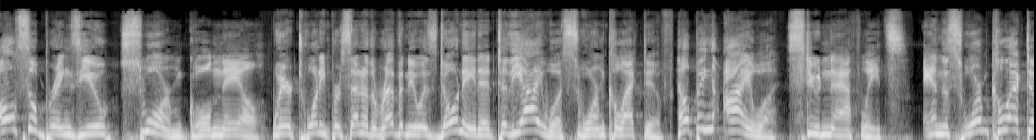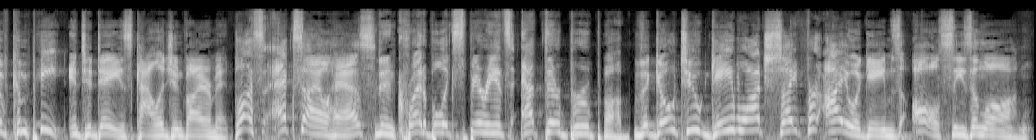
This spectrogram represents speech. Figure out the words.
also brings you Swarm Golden Ale, where 20% of the revenue is donated to the Iowa Swarm Collective, helping Iowa student athletes and the Swarm Collective compete in today's college environment. Plus, Exile has an incredible experience at their brew pub, the go-to game watch site for Iowa games all season long.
